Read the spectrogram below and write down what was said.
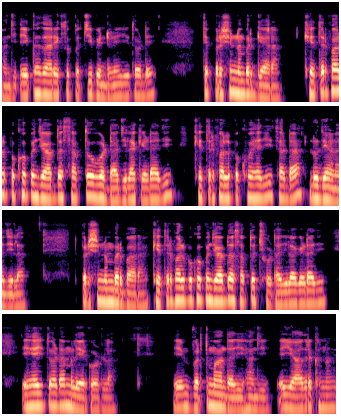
ਹਾਂਜੀ 1125 ਪਿੰਡ ਨੇ ਜੀ ਤੁਹਾਡੇ। ਅਤੇ ਪ੍ਰਸ਼ਨ ਨੰਬਰ 11 ਖੇਤਰਫਲ ਪੱਖੋਂ ਪੰਜਾਬ ਦਾ ਸਭ ਤੋਂ ਵੱਡਾ ਜ਼ਿਲ੍ਹਾ ਕਿਹੜਾ ਹੈ ਜੀ? ਖੇਤਰਫਲ ਪੱਖੋਂ ਹੈ ਜੀ ਸਾਡਾ ਲੁਧਿਆਣਾ ਜ਼ਿਲ੍ਹਾ। ਪ੍ਰਸ਼ਨ ਨੰਬਰ 12 ਖੇਤਰਫਲ ਪੱਖੋਂ ਪੰਜਾਬ ਦਾ ਸਭ ਤੋਂ ਛੋਟਾ ਜ਼ਿਲ੍ਹਾ ਕਿਹੜਾ ਜੀ? ਇਹ ਹੈ ਜੀ ਤੁਹਾਡਾ ਮਲੇਰਕੋਟਲਾ। ਇਹ ਵਰਤਮਾਨ ਦਾ ਜੀ ਹਾਂਜੀ ਇਹ ਯਾਦ ਰੱਖਣ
